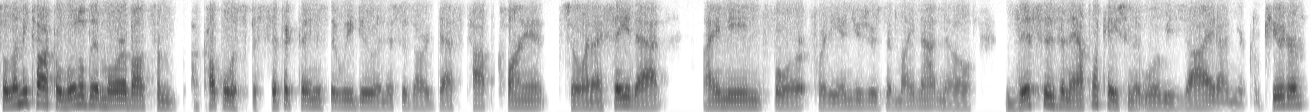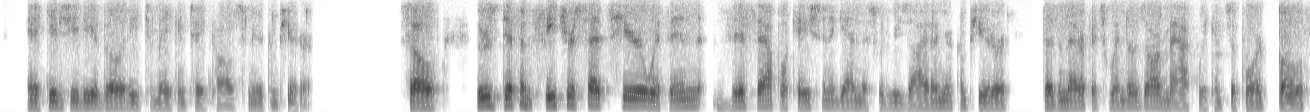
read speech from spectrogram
So let me talk a little bit more about some a couple of specific things that we do, and this is our desktop client. So when I say that, I mean for, for the end users that might not know, this is an application that will reside on your computer, and it gives you the ability to make and take calls from your computer. So there's different feature sets here within this application. Again, this would reside on your computer. Doesn't matter if it's Windows or Mac, we can support both.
